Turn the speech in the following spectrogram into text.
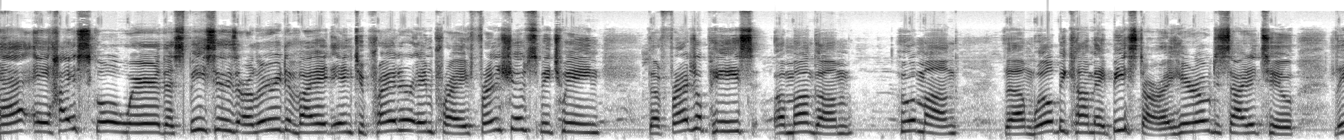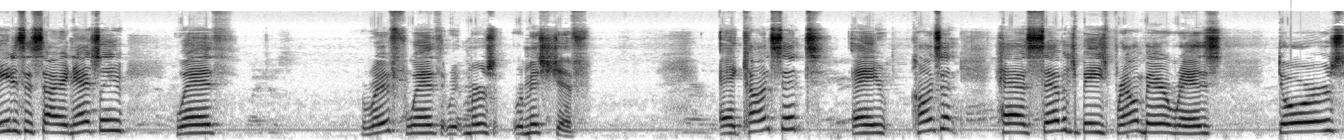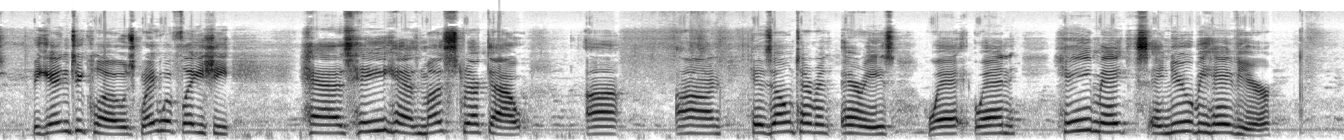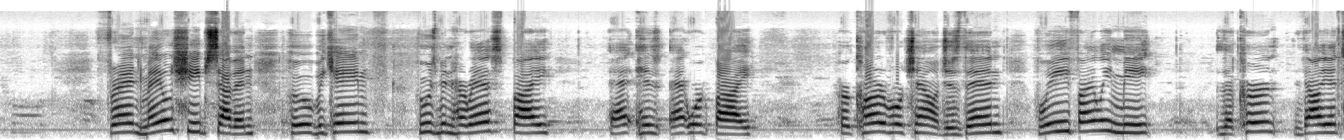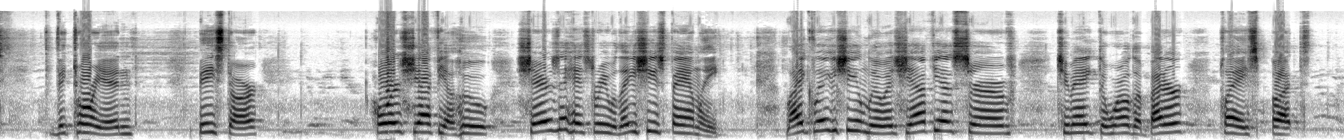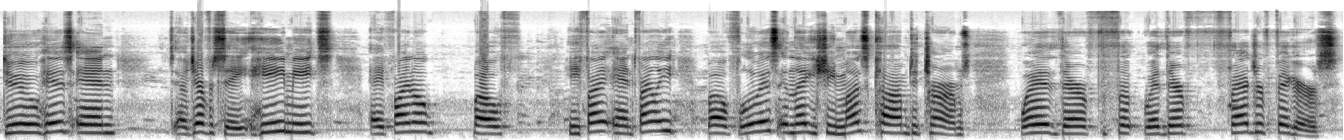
at a high school where the species are literally divided into predator and prey, friendships between the fragile piece among them, who among them will become a beast star, a hero decided to lead a society naturally with riff with mischief. A constant, a constant has Savage Beast, Brown Bear, Riz, doors begin to close. Grey Wolf Legoshi has he has must struck out uh, on his own Ares when, when he makes a new behavior. Friend Male Sheep Seven, who became who's been harassed by at his at work by her carnivore challenges. Then we finally meet the current valiant Victorian Beastar, Horace Yahya, who shares a history with Legoshi's family. Like Legoshi and Louis, Yahya served to make the world a better place, but due his in uh, Jefferson, he meets a final both. He fi- and finally, both Louis and Legacy must come to terms with their with their fragile figures.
